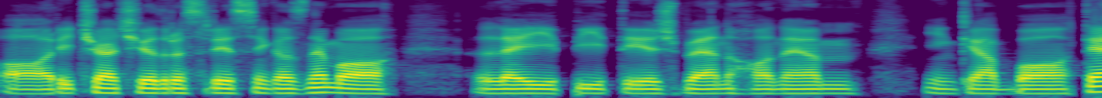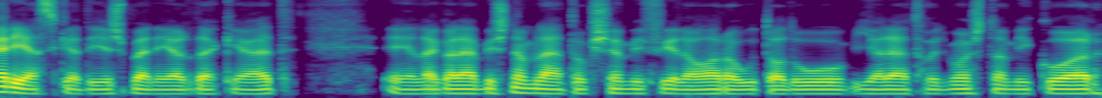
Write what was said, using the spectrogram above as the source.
a Richard Childress Racing az nem a leépítésben, hanem inkább a terjeszkedésben érdekelt. Én legalábbis nem látok semmiféle arra utaló jelet, hogy most, amikor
